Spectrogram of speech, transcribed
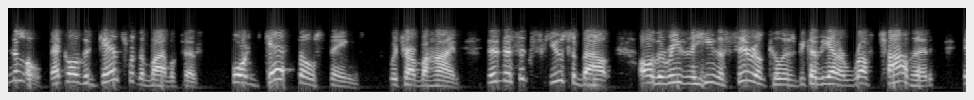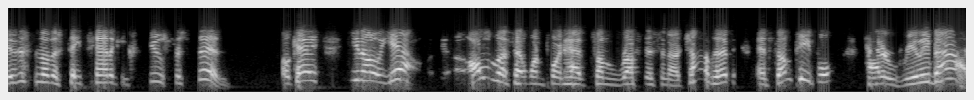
no, that goes against what the Bible says. Forget those things which are behind. This, this excuse about, oh, the reason he's a serial killer is because he had a rough childhood is just another satanic excuse for sin. Okay, you know, yeah, all of us at one point had some roughness in our childhood, and some people had it really bad.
